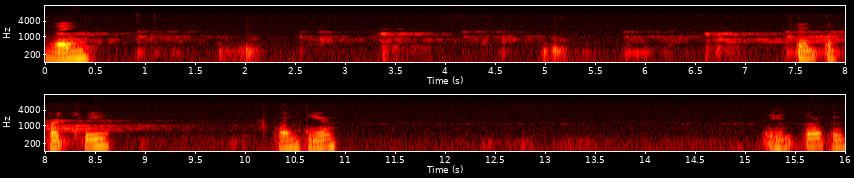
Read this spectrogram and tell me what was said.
Name There's the bird tree right here. Darker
